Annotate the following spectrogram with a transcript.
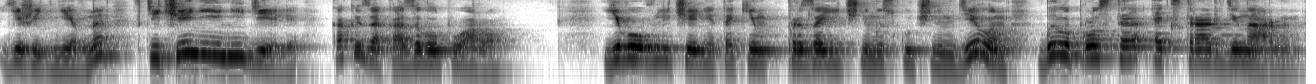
ежедневно в течение недели, как и заказывал Пуаро. Его увлечение таким прозаичным и скучным делом было просто экстраординарным,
